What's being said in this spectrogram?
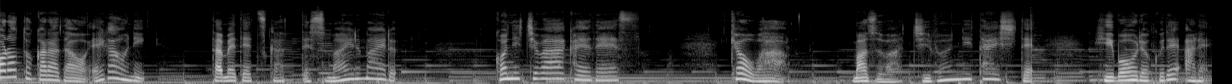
心と体を笑顔に貯めて使ってスマイルマイル。こんにちはかよです。今日はまずは自分に対して非暴力であれ。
